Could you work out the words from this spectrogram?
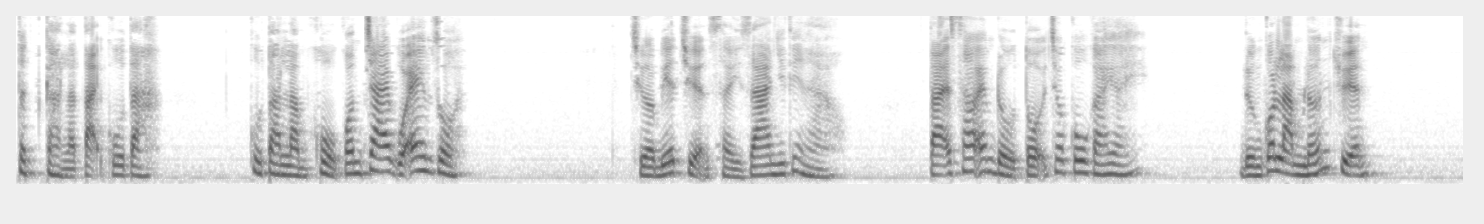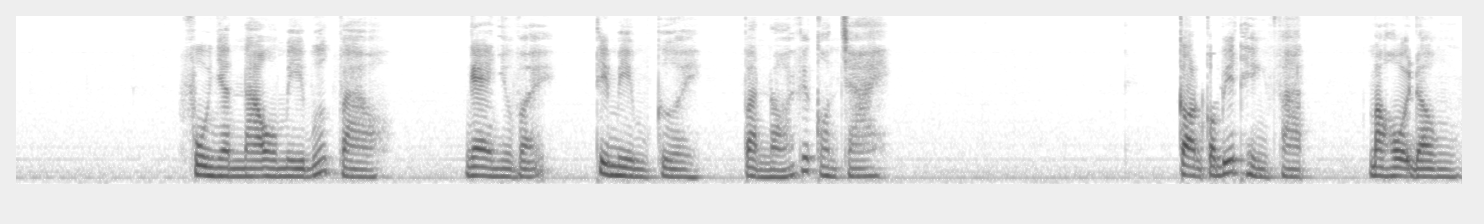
Tất cả là tại cô ta. Cô ta làm khổ con trai của em rồi. Chưa biết chuyện xảy ra như thế nào. Tại sao em đổ tội cho cô gái ấy? Đừng có làm lớn chuyện. Phu nhân Naomi bước vào. Nghe như vậy thì mỉm cười và nói với con trai. còn có biết hình phạt mà hội đồng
